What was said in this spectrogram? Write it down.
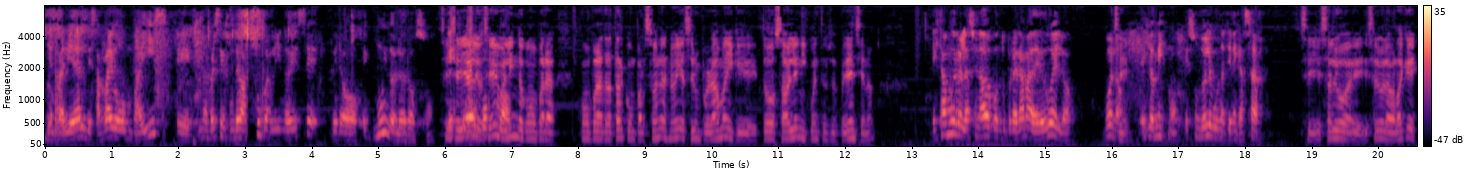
Y en realidad el desarraigo de un país, eh, me parece que es un tema súper lindo ese, pero es muy doloroso. Sí, sería algo, sería algo lindo como para, como para tratar con personas, ¿no? Y hacer un programa y que todos hablen y cuenten su experiencia, ¿no? está muy relacionado con tu programa de duelo. Bueno, es lo mismo, es un duelo que uno tiene que hacer. Sí, es algo, es algo la verdad que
